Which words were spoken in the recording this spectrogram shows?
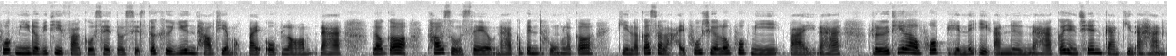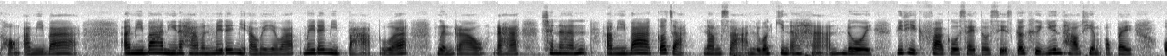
พวกนี้โดยวิธีฟาโกไซโตซิสก็คือยื่นเท้าเทียมออกไปโอบล้อมนะคะ แล้วก็เข้าสู่เซลล์นะคะ ก็เป็นถุงแล้วก็กินแล้วก็สลายพวกเชื้อโรคพวกนี้ไปนะคะ หรือที่เราพบเห็นได้อีกอันหนึ่งนะคะ ก็อย่างเช่นการกินอาหารของอะมีบาอะมีบานี้นะคะ มันไม่ได้มีอวัยวะ ไม่ได้มีปากหรือว่าเหมือนเรานะคะ ฉะนั้นอะมีบาก็จะ นำสารหรือว่ากินอาหาร โดยวิธีฟาโกไซโตซิสก็คือยื่นเท้าเทียมออกไปโอ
